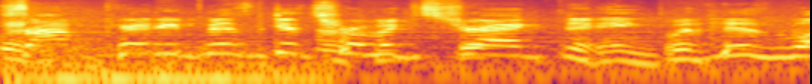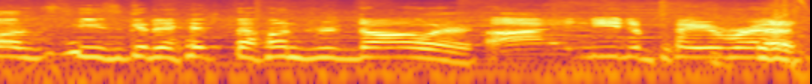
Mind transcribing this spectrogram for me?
Stop Kenny Biscuits from extracting! With his luck, he's gonna hit the hundred dollar. I need to pay rent.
